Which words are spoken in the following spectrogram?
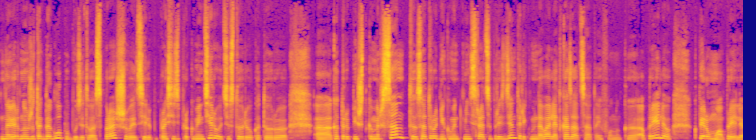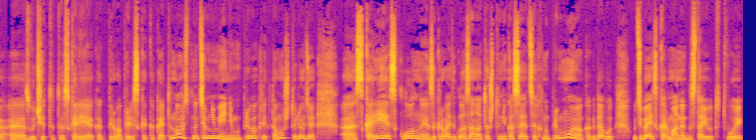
наверное, уже тогда глупо будет вас спрашивать или попросить прокомментировать историю, которую, э, которую пишет коммерсант. Сотрудникам администрации президента рекомендовали отказаться от айфона к апрелю. К первому апреля э, звучит это скорее как первоапрельская какая-то новость, но тем не менее мы привыкли к тому, что люди скорее склонны закрывать глаза на то, что не касается их напрямую, а когда вот у тебя из кармана достают твой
